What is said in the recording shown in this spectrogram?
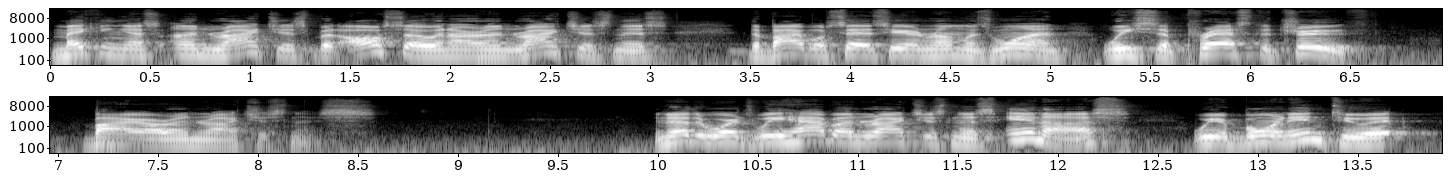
making us unrighteous, but also in our unrighteousness, the Bible says here in Romans 1, we suppress the truth by our unrighteousness. In other words, we have unrighteousness in us, we are born into it.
